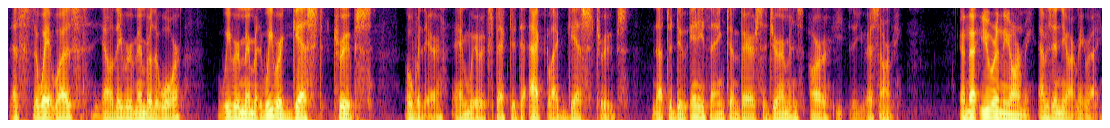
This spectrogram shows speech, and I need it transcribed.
that's the way it was. You know, they remember the war. We remember. We were guest troops over there, and we were expected to act like guest troops, not to do anything to embarrass the Germans or the U.S. Army. And that you were in the army, I was in the Army, right?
